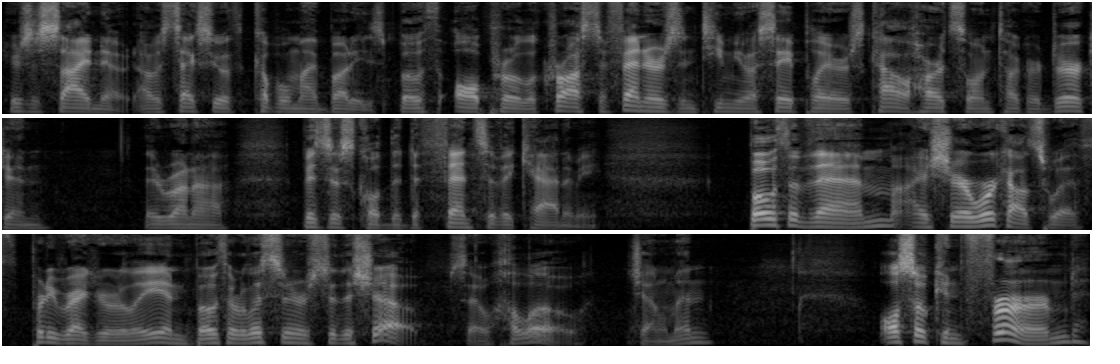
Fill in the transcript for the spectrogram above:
Here's a side note. I was texting with a couple of my buddies, both all pro lacrosse defenders and Team USA players, Kyle Hartzell and Tucker Durkin. They run a business called the Defensive Academy. Both of them I share workouts with pretty regularly, and both are listeners to the show. So, hello, gentlemen. Also confirmed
